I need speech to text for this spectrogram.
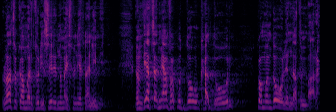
Luați-o ca mărturisire, nu mai spuneți la nimeni. În viața mea am făcut două cadouri, cu amândouă le-am dat în bară.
